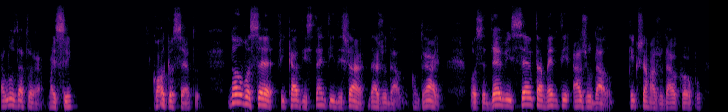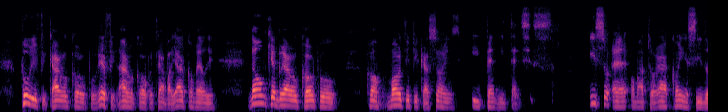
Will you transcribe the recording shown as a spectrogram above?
A luz da Torá. Mas sim, qual que é o certo? Não você ficar distante e deixar de ajudá-lo. Contrário, você deve certamente ajudá-lo. O que, que chama ajudar o corpo? Purificar o corpo, refinar o corpo, trabalhar com ele. Não quebrar o corpo com mortificações e penitências. Isso é uma Torá conhecida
